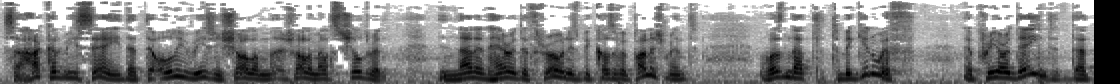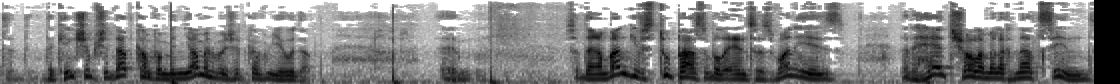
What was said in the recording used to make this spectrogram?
So how could we say that the only reason Shaul, Shaul Melech's children did not inherit the throne is because of a punishment? Wasn't that to begin with uh, preordained that the kingship should not come from Binyamin, but should come from Yehuda? Um, so the Ramban gives two possible answers. One is that had Shaul Melech not sinned,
